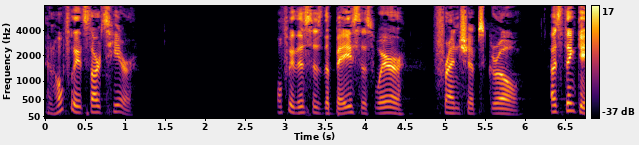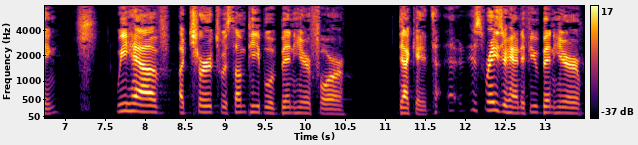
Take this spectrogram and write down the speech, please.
And hopefully it starts here. Hopefully this is the basis where friendships grow. I was thinking, we have a church with some people who've been here for decades. Just raise your hand if you've been here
